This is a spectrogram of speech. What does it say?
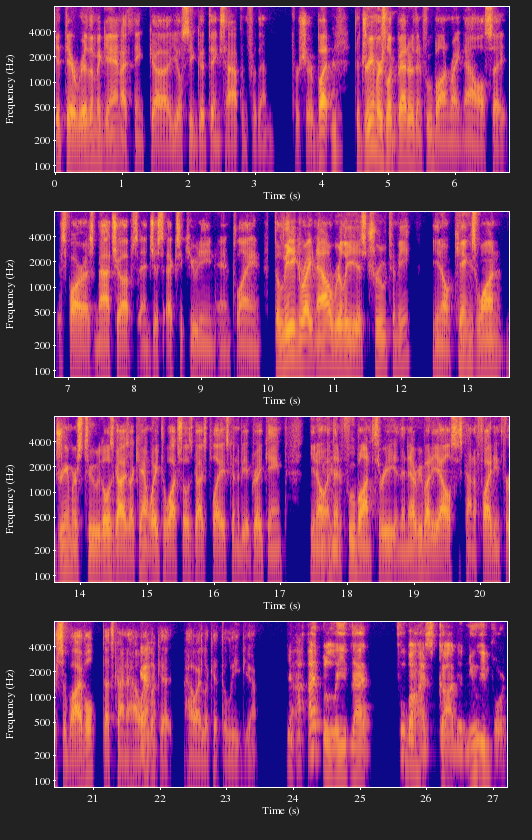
get their rhythm again, I think uh, you'll see good things happen for them for sure. But mm-hmm. the Dreamers look better than Fubon right now, I'll say, as far as matchups and just executing and playing. The league right now really is true to me. You know, Kings one, Dreamers two. Those guys, I can't wait to watch those guys play. It's going to be a great game. You know, mm-hmm. and then Fubon three, and then everybody else is kind of fighting for survival. That's kind of how yeah. I look at how I look at the league. Yeah. Yeah, I, I believe that Fubon has got a new import.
